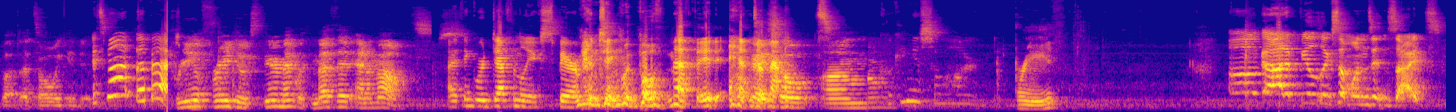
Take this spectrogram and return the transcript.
but that's all we can do. It's not that bad. Feel free to experiment with method and amounts. I think we're definitely experimenting with both method and Okay, so amounts. um, Cooking is so hard. Breathe. Oh god, it feels like someone's insides.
